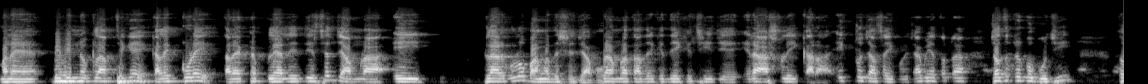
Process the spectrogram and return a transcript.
মানে বিভিন্ন ক্লাব থেকে কালেক্ট করে তারা একটা প্লেয়ার লিস্ট দিয়েছেন যে আমরা এই প্লেয়ারগুলো বাংলাদেশে যাব। আমরা তাদেরকে দেখেছি যে এরা আসলেই কারা, একটু যাচাই করেছি। আমি এতটা, যতটুকু বুঝি, তো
